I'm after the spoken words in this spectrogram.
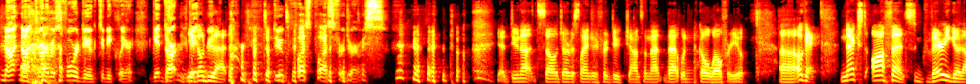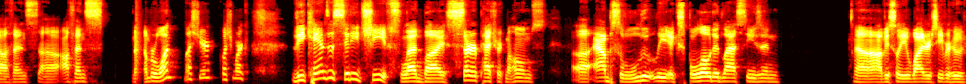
not not Jarvis for Duke. To be clear, get Dar- Yeah, get don't do that. Duke, Duke plus plus for Jarvis. yeah, do not sell Jarvis Landry for Duke Johnson. That that would go well for you. Uh, okay, next offense. Very good offense. Uh, offense number one last year? Question mark. The Kansas City Chiefs, led by Sir Patrick Mahomes, uh, absolutely exploded last season. Uh, obviously, wide receiver who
